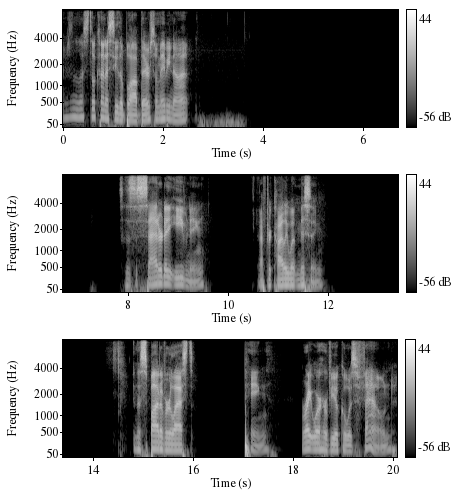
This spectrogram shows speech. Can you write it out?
I still kind of see the blob there, so maybe not. So this is Saturday evening after Kiely went missing. In the spot of her last ping, right where her vehicle was found,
